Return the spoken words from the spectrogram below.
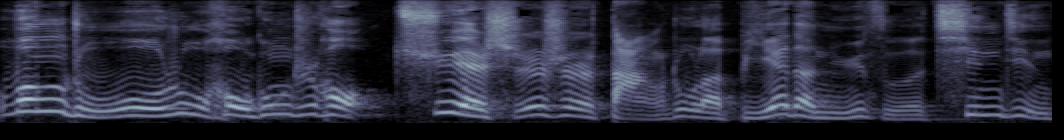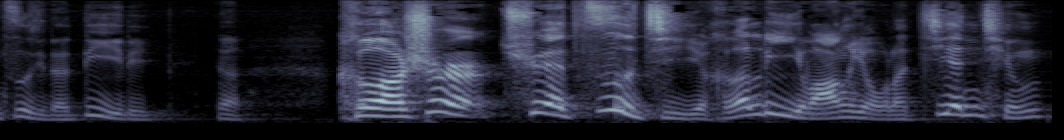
翁主入后宫之后，确实是挡住了别的女子亲近自己的弟弟，可是却自己和厉王有了奸情，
